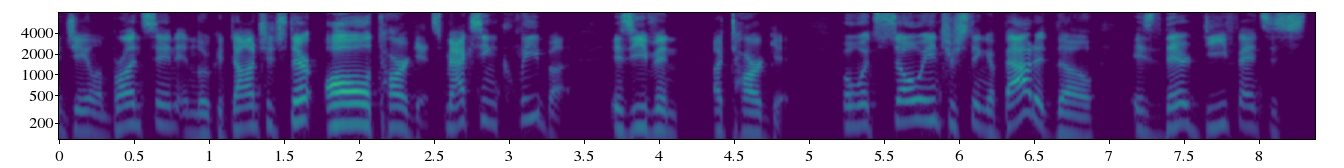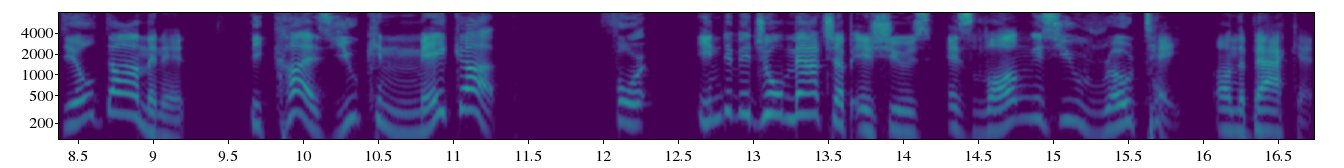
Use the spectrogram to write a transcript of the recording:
and Jalen Brunson and Luka Doncic, they're all targets. Maxi Kleber is even a target. But what's so interesting about it, though, is their defense is still dominant because you can make up for individual matchup issues as long as you rotate on the back end.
